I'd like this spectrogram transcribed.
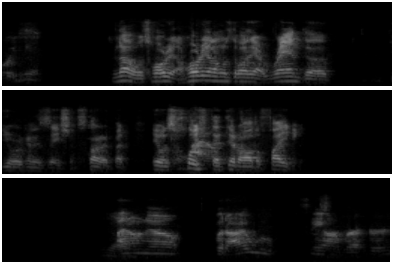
voice. No, it was Rorion. Rorion was the one that ran the the organization, started, but it was Royce that did all the fighting. Know. I don't know, but I will say on record,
